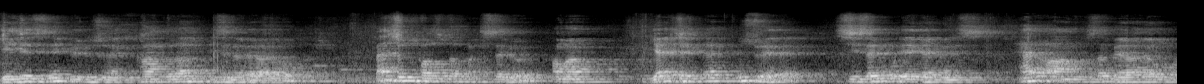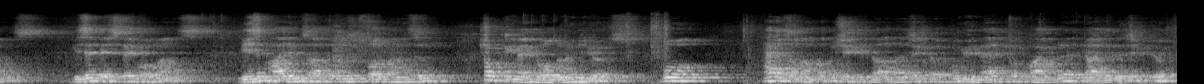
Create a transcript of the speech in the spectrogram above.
gecesine gündüzüne kalktılar, bizimle beraber oldular. Ben sözü fazla uzatmak istemiyorum ama gerçekten bu sürede sizlerin buraya gelmeniz, her anınızda beraber olmanız, bize destek olmanız, bizim halimiz hatırımızı sormanızın çok kıymetli olduğunu biliyoruz. Bu her zaman da bu şekilde alınacak ve bu günler çok farklı yad edilecek diyorum.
